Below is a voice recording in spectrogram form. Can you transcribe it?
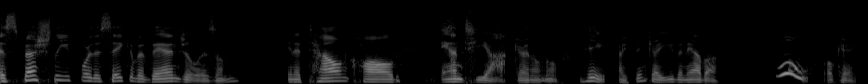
especially for the sake of evangelism in a town called Antioch. I don't know if, hey, I think I even have a, whoa, okay.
